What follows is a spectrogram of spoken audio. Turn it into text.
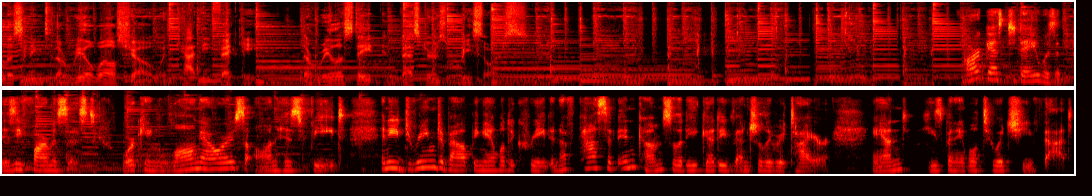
listening to The Real Wealth Show with Kathy Fettke, the real estate investor's resource. Our guest today was a busy pharmacist working long hours on his feet, and he dreamed about being able to create enough passive income so that he could eventually retire. And he's been able to achieve that.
